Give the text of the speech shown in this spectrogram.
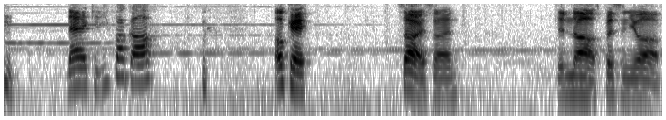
Dad, can you fuck off? okay. Sorry, son. Didn't know I was pissing you off.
